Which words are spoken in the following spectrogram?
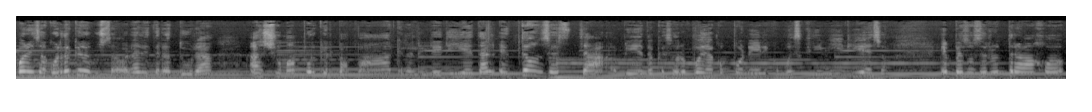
Bueno, y se acuerda que le gustaba la literatura a Schumann porque el papá, que la librería y tal. Entonces, ya viendo que solo podía componer y como escribir y eso, empezó a hacer un trabajo,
